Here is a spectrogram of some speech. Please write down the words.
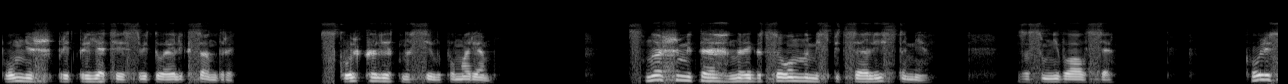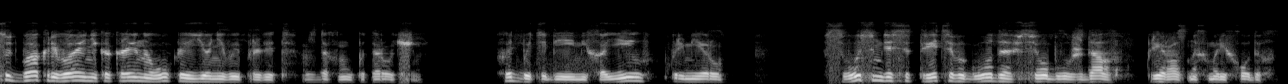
Помнишь предприятие Святой Александры? Сколько лет носило по морям? С нашими-то навигационными специалистами засомневался. Коли судьба кривая, никакая наука ее не выправит, вздохнул Поторочин. Хоть бы тебе и Михаил, к примеру, с 83-го года все блуждал при разных мореходах.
